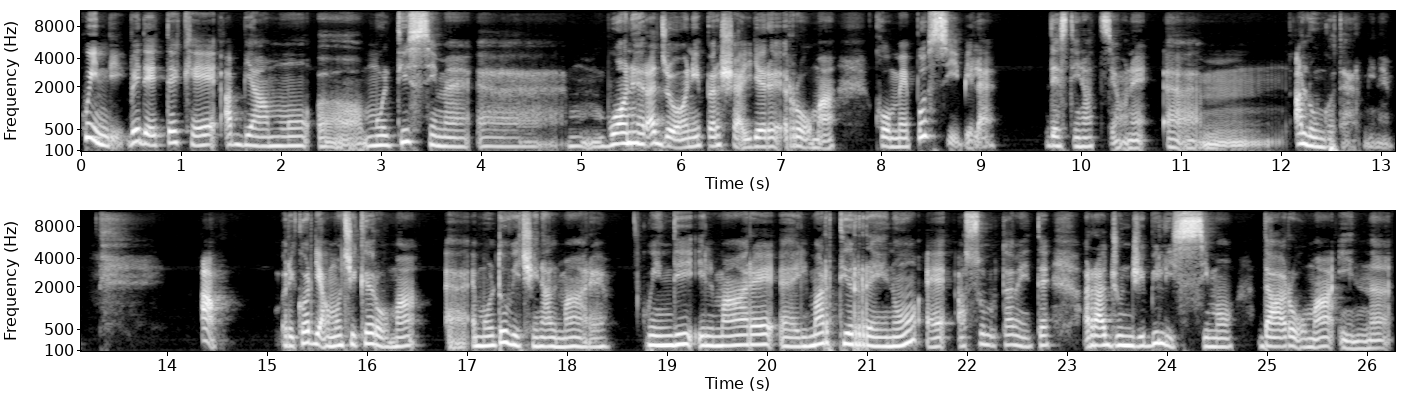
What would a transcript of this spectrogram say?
Quindi vedete che abbiamo uh, moltissime eh, buone ragioni per scegliere Roma come possibile destinazione ehm, a lungo termine. Ah, ricordiamoci che Roma eh, è molto vicina al mare, quindi il mare, eh, il Mar Tirreno è assolutamente raggiungibilissimo da Roma in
